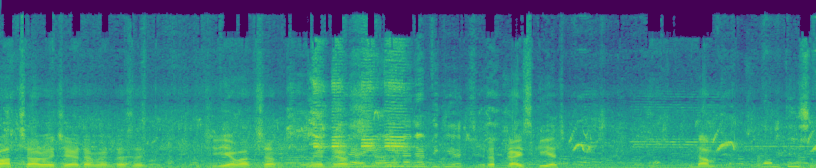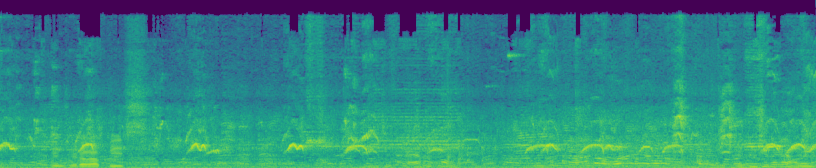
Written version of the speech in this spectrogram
বাচ্চা রয়েছে একটা ম্যাড্রাসের চিড়িয়া বাচ্চা ম্যাড্রাস। এটা প্রাইস কি আছে? দাম? দাম তিনশো। তিনশো টাকা পিস দুশো টাকায় হবে না?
